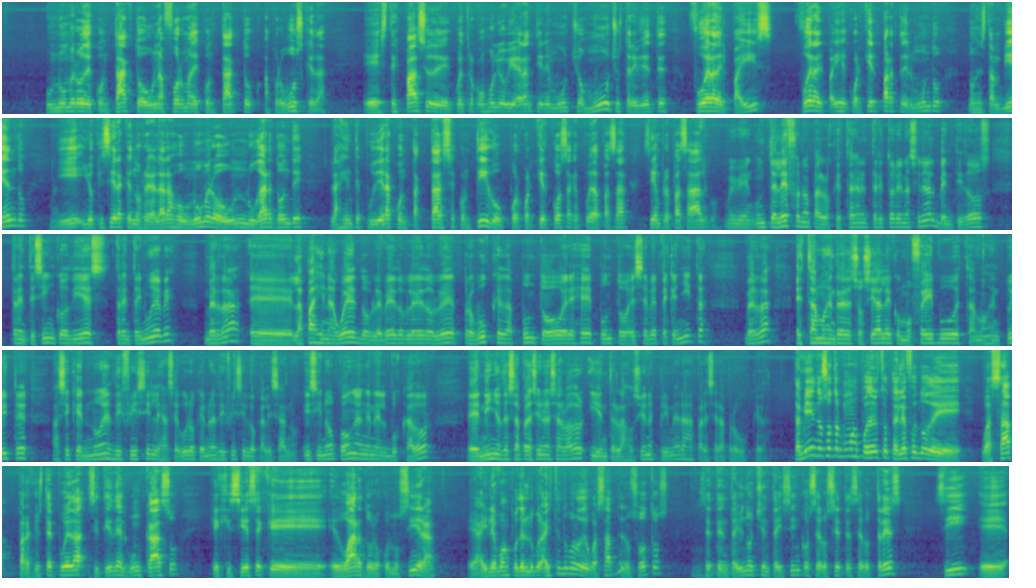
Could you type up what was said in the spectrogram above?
un número de contacto o una forma de contacto a ProBúsqueda. Este espacio de encuentro con Julio Villagrán tiene muchos, muchos televidentes fuera del país, fuera del país, en cualquier parte del mundo nos están viendo y yo quisiera que nos regalaras un número o un lugar donde la gente pudiera contactarse contigo por cualquier cosa que pueda pasar. Siempre pasa algo. Muy bien, un teléfono para los que están en el territorio nacional, 22 35 10 39 ¿verdad? Eh, la página web www.probúsqueda.org.sb pequeñita, ¿verdad? Estamos en redes sociales como Facebook, estamos en Twitter, así que no es difícil, les aseguro que no es difícil localizarnos. Y si no, pongan en el buscador eh, niños desaparecidos en El Salvador y entre las opciones primeras aparecerá ProBúsqueda. También nosotros vamos a poner nuestro teléfono de WhatsApp para que usted pueda, si tiene algún caso que quisiese que Eduardo lo conociera, eh, ahí le vamos a poner el número. Ahí está el número de WhatsApp de nosotros, 7185-0703. Si eh,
